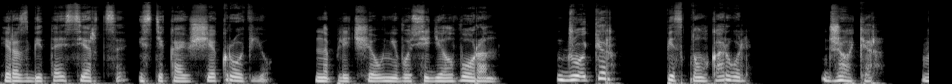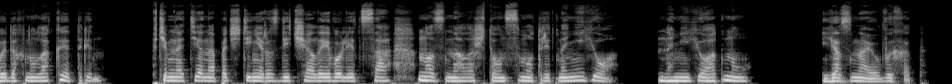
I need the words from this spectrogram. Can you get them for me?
и разбитое сердце, истекающее кровью. На плече у него сидел ворон. «Джокер?» – пискнул король. «Джокер», – выдохнула Кэтрин. В темноте она почти не различала его лица, но знала, что он смотрит на нее. На нее одну. «Я знаю выход».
